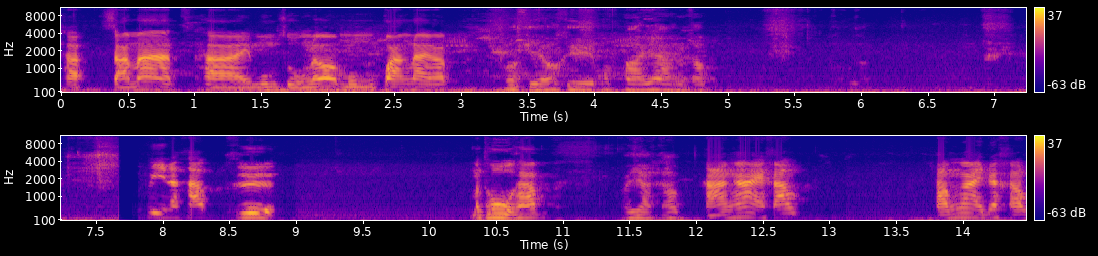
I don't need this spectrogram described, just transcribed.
ถ่าสามารถถ่ายมุมสูงแล้วก็มุมกว้างได้ครับ ข้อเสียก็คือพกพายากนะครับฟรีนะครับ คือ มันถูกครับ ประหยัดครับ หาง่ายครับทำง่ายด้วยครับ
